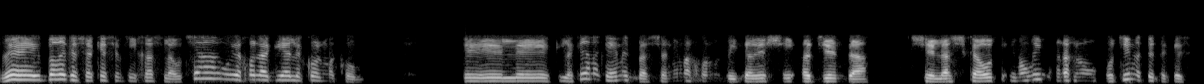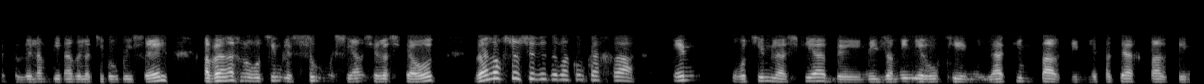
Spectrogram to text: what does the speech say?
וברגע שהכסף נכנס לאוצר, הוא יכול להגיע לכל מקום. אה, לקרן הקיימת בשנים האחרונות בעיקר יש אג'נדה של השקעות, הם אומרים, אנחנו רוצים לתת את הכסף הזה למדינה ולציבור בישראל, אבל אנחנו רוצים לסוג מסוים של השקעות, ואני לא חושב שזה דבר כל כך רע. הם רוצים להשקיע במיזמים ירוקים, להקים פארקים, לפתח פארקים.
